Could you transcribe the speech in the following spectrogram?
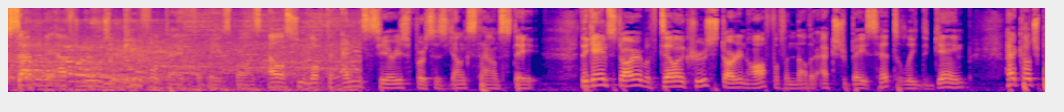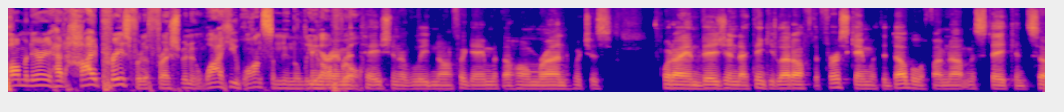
Saturday afternoon was a beautiful day for baseball as LSU looked to end the series versus Youngstown State. The game started with Dylan Crews starting off with another extra base hit to lead the game. Head coach Paul Mainieri had high praise for the freshman and why he wants him in the leadoff role. imitation of leading off a game with a home run, which is what I envisioned. I think he led off the first game with a double, if I'm not mistaken. So,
